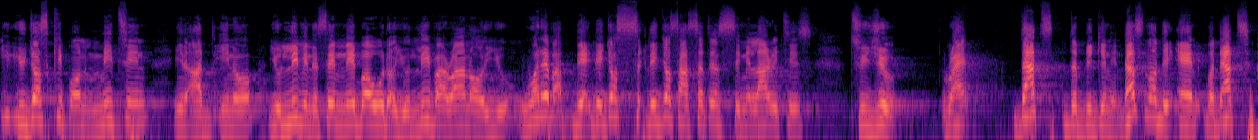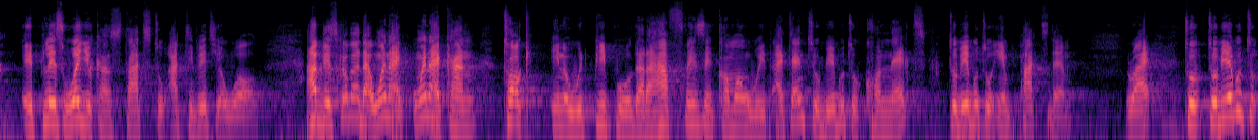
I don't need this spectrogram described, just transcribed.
you just keep on meeting, you know, you know, you live in the same neighborhood or you live around or you whatever. They, they just they just have certain similarities to you, right? That's the beginning. That's not the end, but that's a place where you can start to activate your world. I've discovered that when I when I can talk, you know, with people that I have things in common with, I tend to be able to connect, to be able to impact them, right? To, to be able to,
